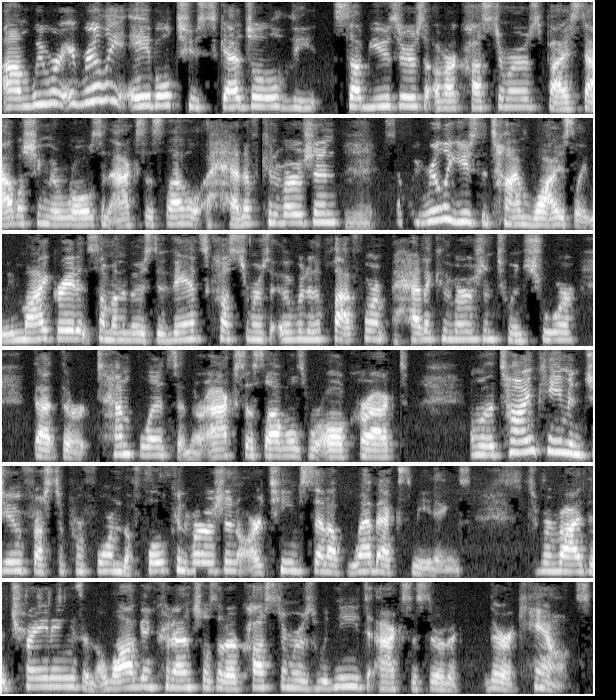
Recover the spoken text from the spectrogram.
Um, we were really able to schedule the sub users of our customers by establishing their roles and access level ahead of conversion. Mm. So we really used the time wisely. We migrated some of the most advanced customers over to the platform ahead of conversion to ensure that their templates and their access levels were all correct. And when the time came in June for us to perform the full conversion, our team set up WebEx meetings to provide the trainings and the login credentials that our customers would need to access their, their accounts.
